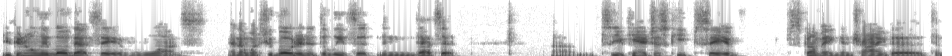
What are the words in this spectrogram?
you can only load that save once, and then once you load it, it deletes it, and that's it. Um, so you can't just keep save scumming and trying to to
